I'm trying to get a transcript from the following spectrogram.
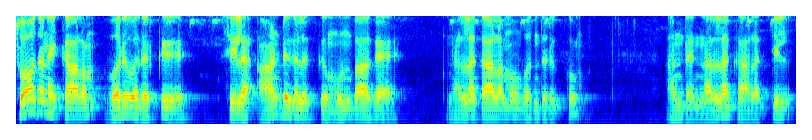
சோதனை காலம் வருவதற்கு சில ஆண்டுகளுக்கு முன்பாக நல்ல காலமும் வந்திருக்கும். அந்த நல்ல காலத்தில்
